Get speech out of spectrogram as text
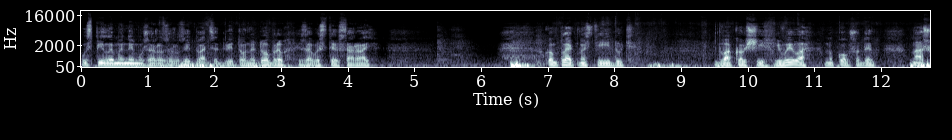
Успіли ми ним уже розгрузити 22 тонни добрив і завести в сарай. Комплектності йдуть два ковші і вила. Ну, ковш один наш,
